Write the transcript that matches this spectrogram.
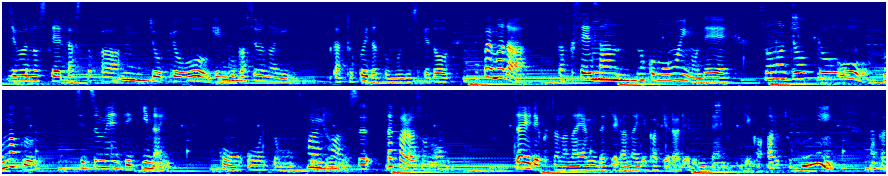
自分のステータスとかうん。状況を言語化するのにが得意だと思うんですけどやっぱりまだ学生さんの子も多いので、その状況をうまく説明できない子も多いと思っているんです、だからそのダイレクトな悩みだけが投げかけられるみたいな時がある時になんか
